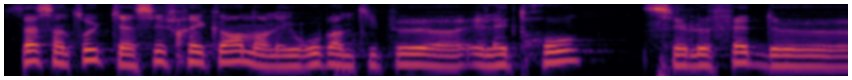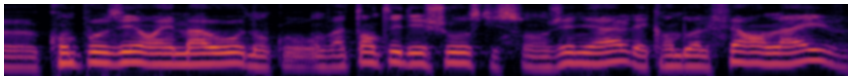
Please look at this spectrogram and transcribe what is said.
Ça, c'est un truc qui est assez fréquent dans les groupes un petit peu euh, électro. C'est le fait de composer en MAO. Donc, on va tenter des choses qui sont géniales et quand on doit le faire en live,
